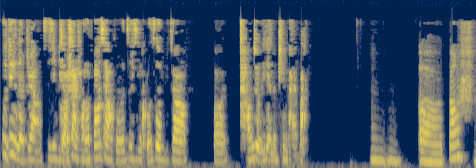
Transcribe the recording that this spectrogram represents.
固定的这样自己比较擅长的方向和自己合作比较呃长久一点的品牌吧。嗯嗯。呃，当时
